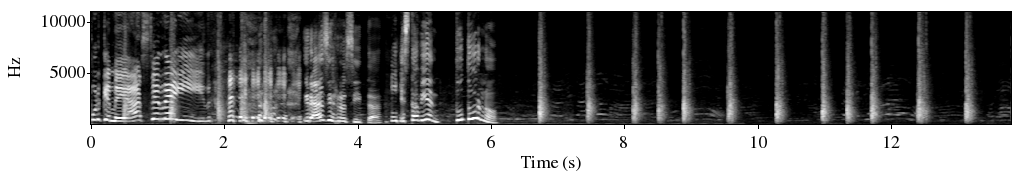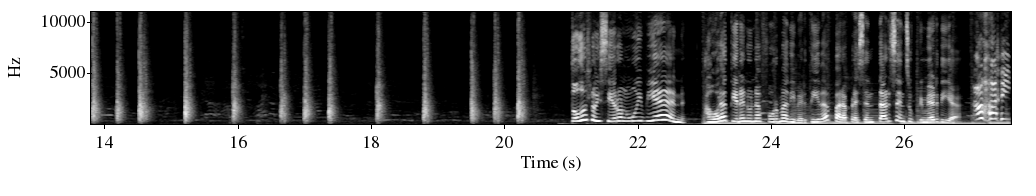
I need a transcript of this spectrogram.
porque me hace Gracias, Rosita. Está bien, tu turno. Todos lo hicieron muy bien. Ahora tienen una forma divertida para presentarse en su primer día. ¡Ay,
